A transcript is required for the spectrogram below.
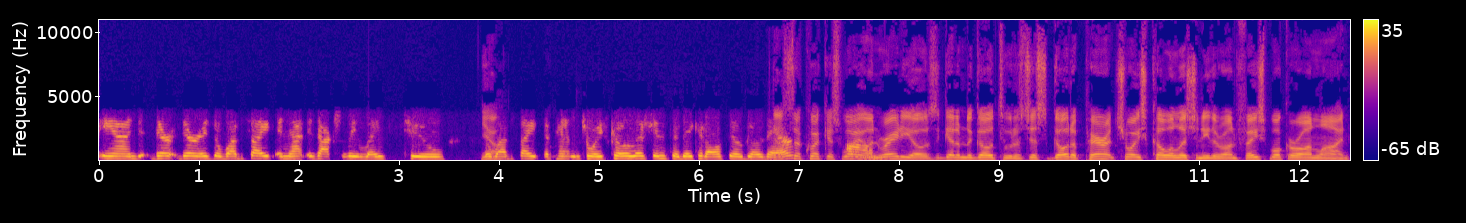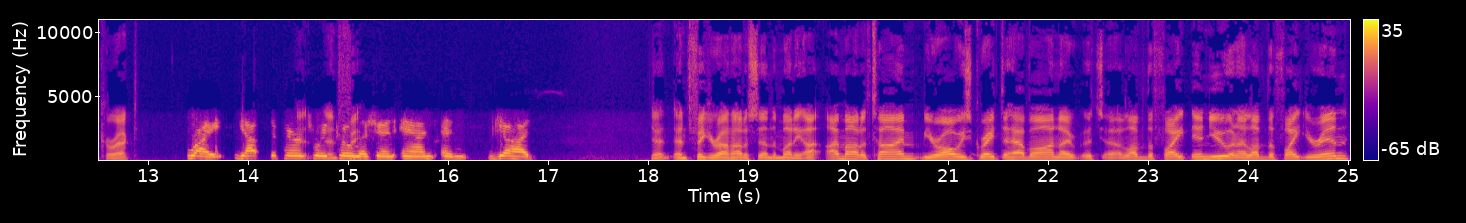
and there there is a website and that is actually linked to the Yeah. website, the Parent Choice Coalition, so they could also go there. That's the quickest way on Um, radio is to get them to go to it. Is just go to Parent Choice Coalition either on Facebook or online. Correct? Right. Yep, the Parent And- Choice and Coalition and and go ahead. And, and figure out how to send the money. I, I'm out of time. You're always great to have on. I, it's, I love the fight in you, and I love the fight you're in,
